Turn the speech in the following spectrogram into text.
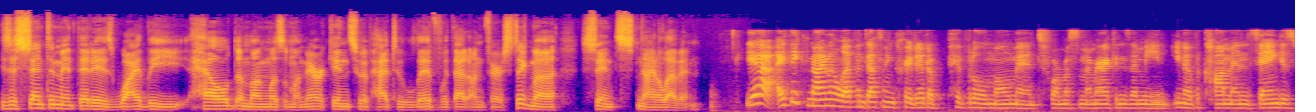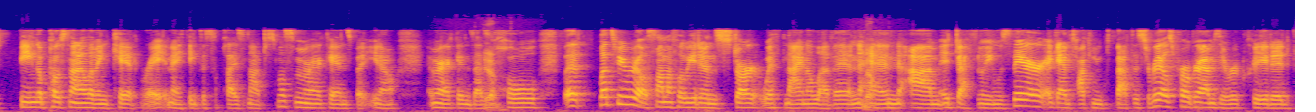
is a sentiment that is widely held among Muslim Americans who have had to live with that unfair stigma since 9-11. Yeah, I think 9 11 definitely created a pivotal moment for Muslim Americans. I mean, you know, the common saying is being a post 9 11 kid, right? And I think this applies not just Muslim Americans, but, you know, Americans as yeah. a whole. But let's be real, Islamophobia didn't start with 9 11, no. and um, it definitely was there. Again, talking about the surveillance programs, they were created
